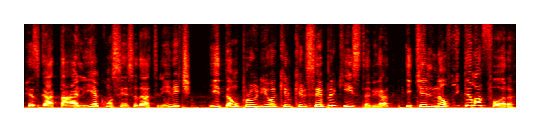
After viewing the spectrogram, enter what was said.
resgatar ali a consciência da Trinity e dão pro Neo aquilo que ele sempre quis, tá ligado? E que ele não vai ter lá fora.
